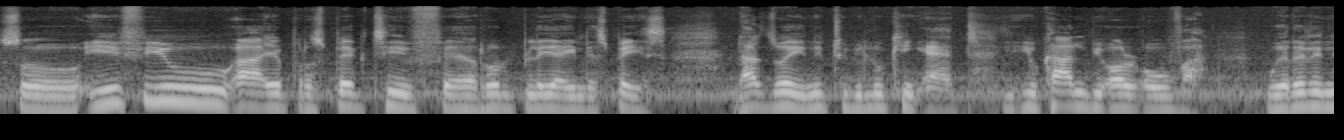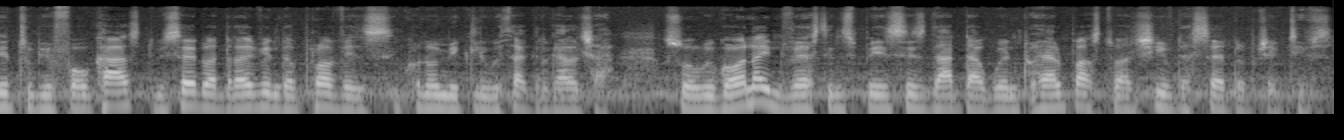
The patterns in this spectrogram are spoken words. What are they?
So if you are a prospective uh, role player in the space, that's where you need to be looking at. You can't be all over. We really need to be focused. We said we're driving the province economically with agriculture. So we're going to invest in spaces that are going to help us to achieve the set objectives.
